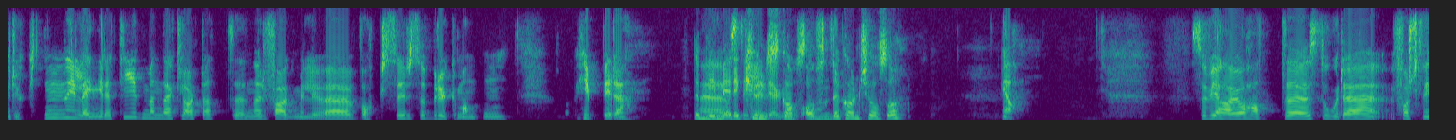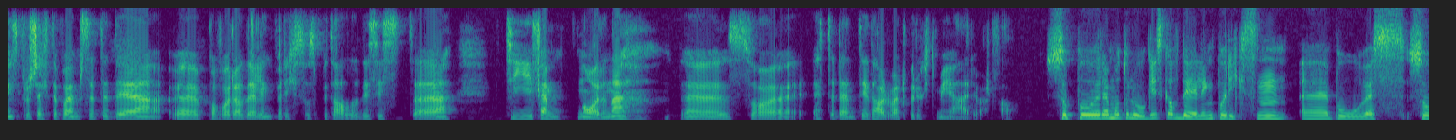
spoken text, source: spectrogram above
brukt den i lengre tid, men det er klart at eh, når fagmiljøet vokser, så bruker man den hyppigere. Det blir mer eh, kunnskap om det kanskje også? Ja. Så vi har jo hatt store forskningsprosjekter på MCTD på vår avdeling på Rikshospitalet de siste 10-15 årene. Så etter den tid har det vært brukt mye her, i hvert fall. Så på revmatologisk avdeling på Riksen eh, på OUS så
